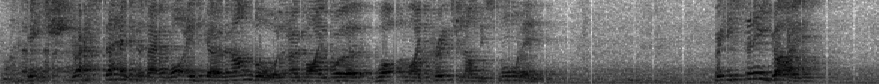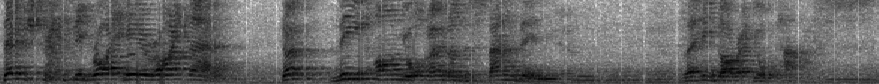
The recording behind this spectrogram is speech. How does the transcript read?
Getting stressed out about what is going on, Lord. Oh my word, what am I preaching on this morning? But you see, guys, demonstrated right here, right now. Don't lean on your own understanding. Let Him direct your paths.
